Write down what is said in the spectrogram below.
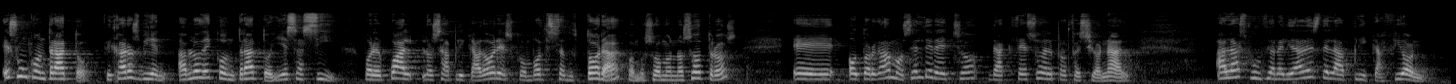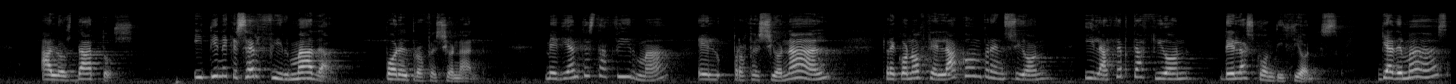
Es un contrato, fijaros bien, hablo de contrato y es así, por el cual los aplicadores con voz seductora, como somos nosotros, eh, otorgamos el derecho de acceso del profesional a las funcionalidades de la aplicación, a los datos, y tiene que ser firmada por el profesional. Mediante esta firma, el profesional reconoce la comprensión y la aceptación de las condiciones. Y además,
